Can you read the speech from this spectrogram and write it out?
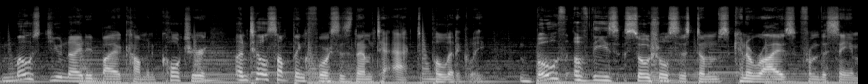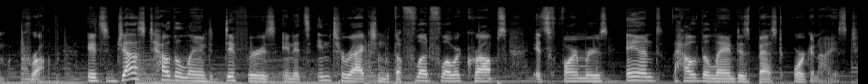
most united by a common culture until something forces them to act politically. Both of these social systems can arise from the same crop. It's just how the land differs in its interaction with the floodflower crops, its farmers, and how the land is best organized.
